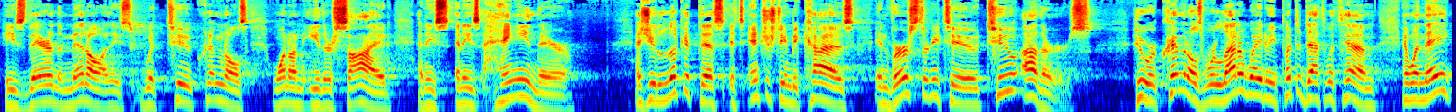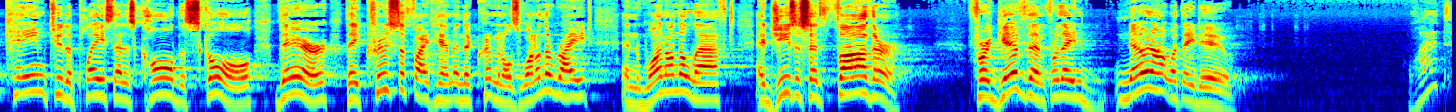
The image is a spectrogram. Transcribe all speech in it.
he's there in the middle and he's with two criminals, one on either side. And he's, and he's hanging there as you look at this, it's interesting because in verse 32, two others who were criminals were led away to be put to death with him. And when they came to the place that is called the skull, there they crucified him and the criminals, one on the right and one on the left. And Jesus said, Father, forgive them, for they know not what they do. What?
